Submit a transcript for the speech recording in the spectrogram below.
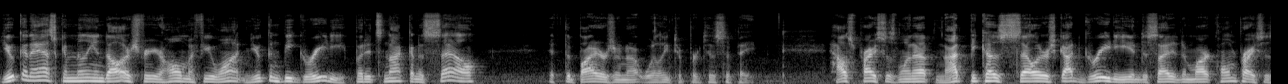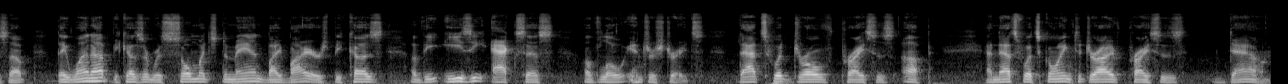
You can ask a million dollars for your home if you want, and you can be greedy, but it's not going to sell if the buyers are not willing to participate. House prices went up not because sellers got greedy and decided to mark home prices up. They went up because there was so much demand by buyers because of the easy access of low interest rates. That's what drove prices up. And that's what's going to drive prices down.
